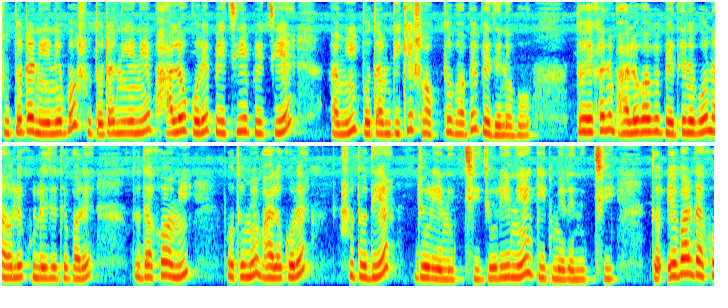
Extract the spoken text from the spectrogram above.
সুতোটা নিয়ে নেব, সুতোটা নিয়ে নিয়ে ভালো করে পেঁচিয়ে পেঁচিয়ে আমি বোতামটিকে শক্তভাবে বেঁধে নেব। তো এখানে ভালোভাবে বেঁধে নেব, নাহলে খুলে যেতে পারে। তো দেখো আমি প্রথমে ভালো করে সুতো দিয়ে জড়িয়ে নিচ্ছি, জড়িয়ে নিয়ে গিট মেরে নিচ্ছি। তো এবার দেখো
